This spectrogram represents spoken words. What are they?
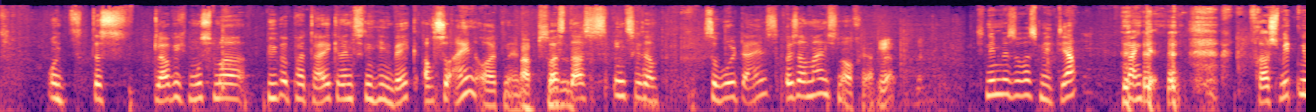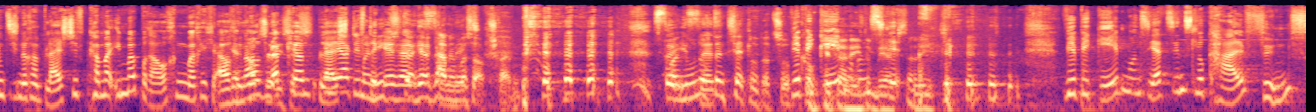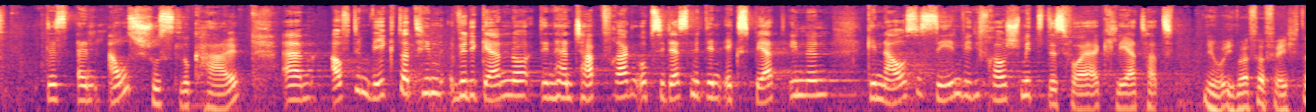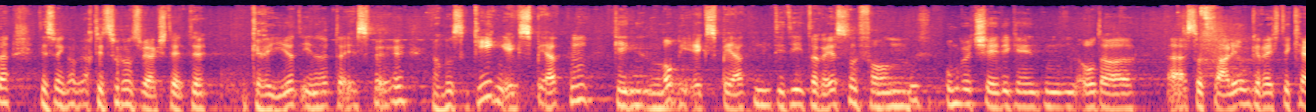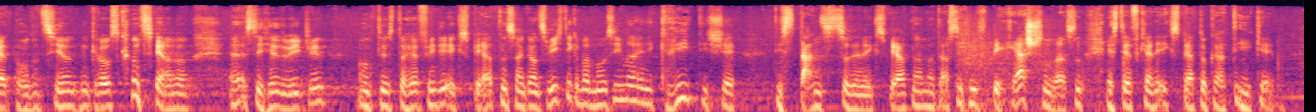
Und das glaube ich, muss man über Parteigrenzen hinweg auch so einordnen. Absolut. Was das insgesamt, sowohl deins als auch meins nachher. Ja. Ich nehme mir sowas mit, ja? Danke. Frau Schmidt nimmt sich noch einen Bleistift, kann man immer brauchen, mache ich auch. Genau immer so Blöcke und Bleistifte gehören daher kann ich was aufschreiben. so nur noch den Zettel dazu. Wir begeben, uns wir begeben uns jetzt ins Lokal 5 das ein Ausschusslokal. Ähm, auf dem Weg dorthin würde ich gerne noch den Herrn Schapp fragen, ob Sie das mit den ExpertInnen genauso sehen, wie die Frau Schmidt das vorher erklärt hat. Ja, ich war Verfechter, deswegen habe ich auch die Zukunftswerkstätte kreiert innerhalb der SPÖ. Man muss gegen Experten, gegen Lobby-Experten, die die Interessen von umweltschädigenden oder äh, soziale Ungerechtigkeit produzierenden Großkonzernen äh, sich entwickeln. Und das, daher finde ich, Experten sind ganz wichtig, aber man muss immer eine kritische Distanz zu den Experten haben. Man darf sich nicht beherrschen lassen. Es darf keine Expertokratie geben.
